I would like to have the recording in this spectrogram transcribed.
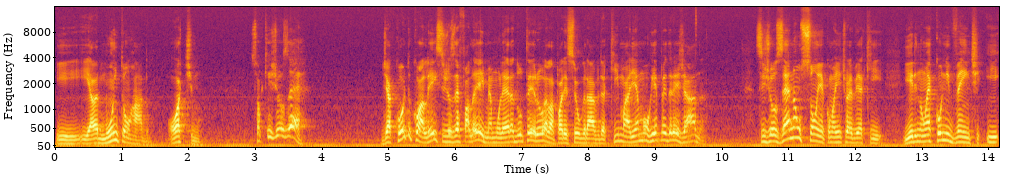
e, e ela é muito honrado, ótimo. Só que José, de acordo com a lei, se José fala, ei, minha mulher adulterou, ela apareceu grávida aqui, Maria morria apedrejada. Se José não sonha, como a gente vai ver aqui, e ele não é conivente e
